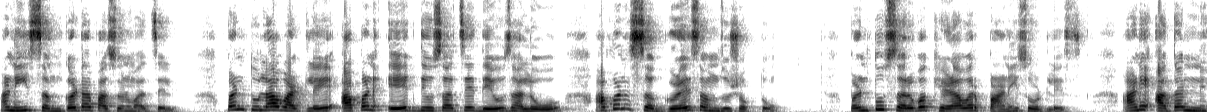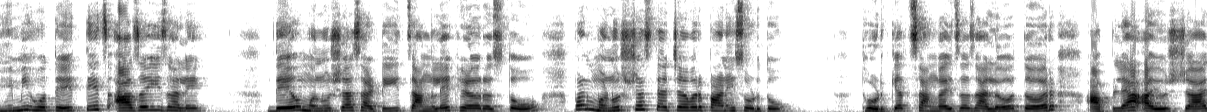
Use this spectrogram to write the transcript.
आणि संकटापासून वाचेल. पण तुला वाटले आपण एक दिवसाचे देव झालो आपण सगळे समजू शकतो. पण तू सर्व खेळावर पाणी सोडलेस आणि आता नेहमी होते तेच आजही झाले. देव मनुष्यासाठी चांगले खेळ रचतो पण मनुष्यच त्याच्यावर पाणी सोडतो. थोडक्यात सांगायचं झालं तर आपल्या आयुष्यात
